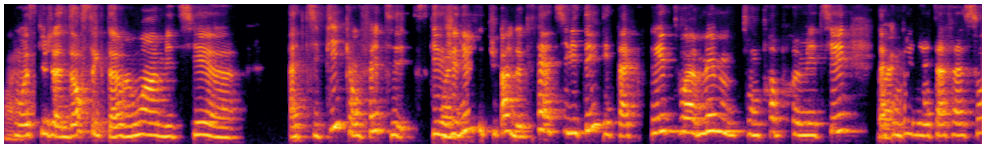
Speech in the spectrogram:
Moi, ce que j'adore, c'est que tu as vraiment un métier euh, atypique. En fait, ce qui est génial, c'est que tu parles de créativité et tu as créé toi-même ton propre métier, t'accompagnes à ta façon.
